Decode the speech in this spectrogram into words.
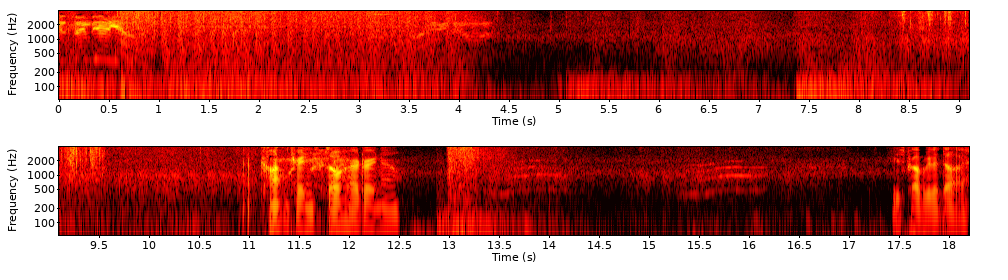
Incendiary out. Fire in the hole. Concentrating so hard right now. He's probably gonna die.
